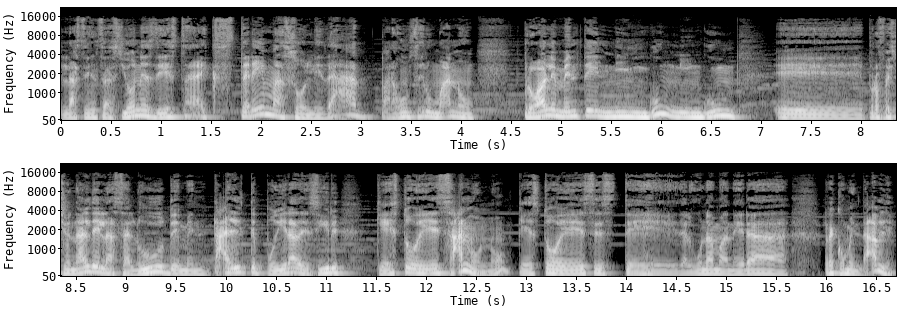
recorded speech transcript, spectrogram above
las sensaciones de esta extrema soledad para un ser humano. Probablemente ningún, ningún eh, profesional de la salud, de mental, te pudiera decir que esto es sano, ¿no? Que esto es, este, de alguna manera recomendable.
